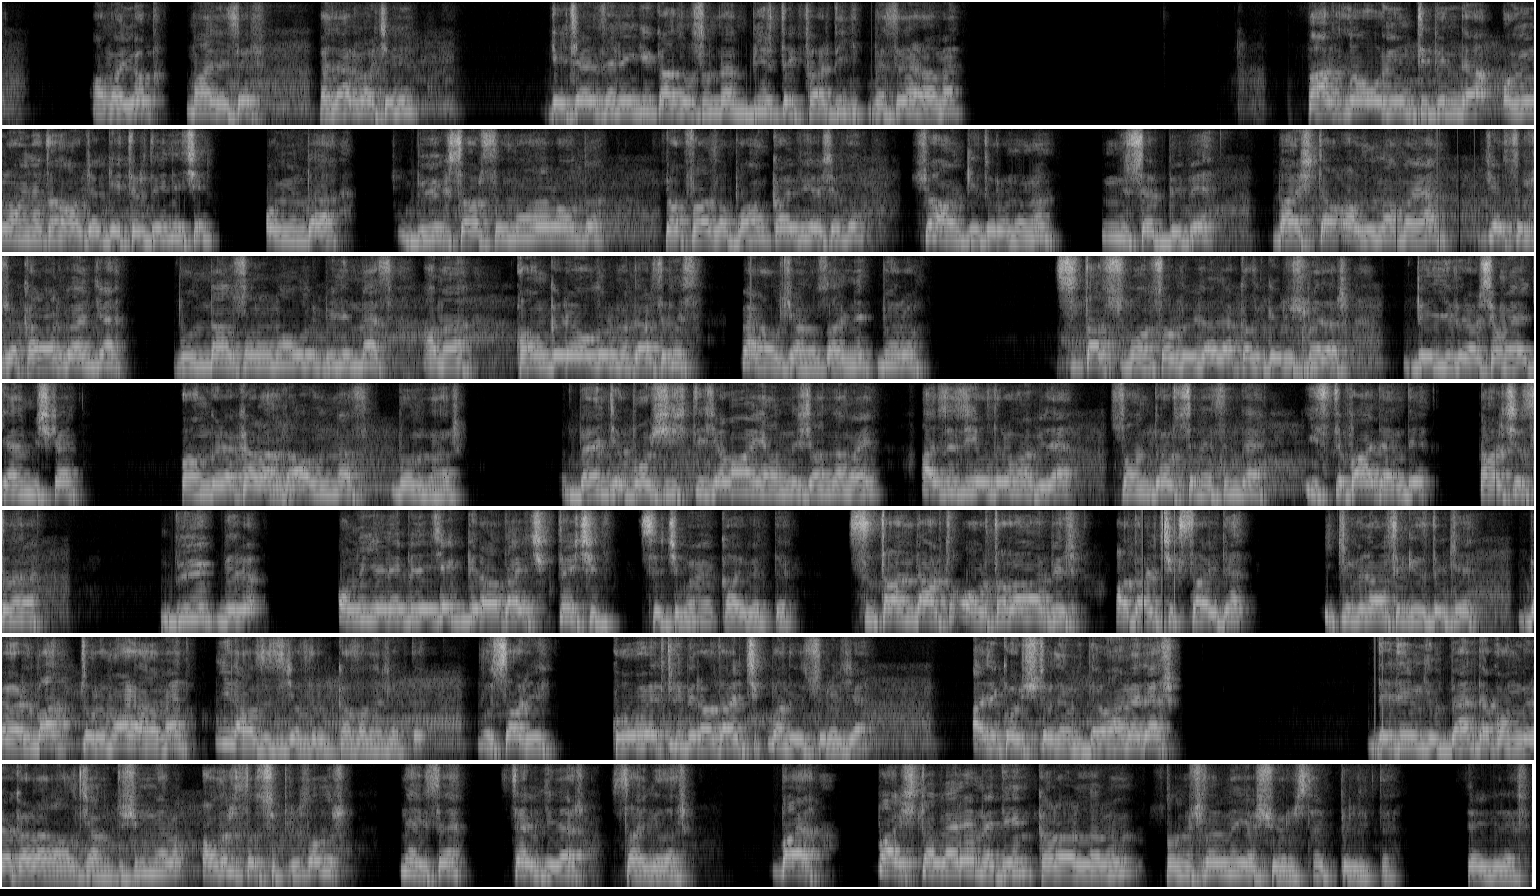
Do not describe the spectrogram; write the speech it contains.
Ama yok. Maalesef Fenerbahçe'nin geçen seneki kadrosundan bir tek Ferdi gitmesine rağmen farklı oyun tipinde oyun oynatan hoca getirdiğin için oyunda büyük sarsılmalar oldu. Çok fazla puan kaybı yaşadın. Şu anki durumunun müsebbibi başta alınamayan cesurca karar bence. Bundan sonra ne olur bilinmez ama kongre olur mu derseniz ben olacağını zannetmiyorum. Stat sponsorluğuyla alakalı görüşmeler belli bir aşamaya gelmişken kongre kararı alınmaz. Bunlar bence boş iş diyeceğim ama yanlış anlamayın. Aziz Yıldırım'a bile son dört senesinde istifa dendi. Karşısına büyük bir onu yenebilecek bir aday çıktığı için seçimi kaybetti. Standart ortalama bir aday çıksaydı 2018'deki berbat duruma rağmen yine Aziz Yıldırım kazanacaktı. Bu sarı kuvvetli bir aday çıkmadığı sürece Ali Koç dönemi devam eder. Dediğim gibi ben de kongre kararı alacağını düşünmüyorum. Alırsa sürpriz olur. Neyse sevgiler, saygılar. Ba başta veremediğin kararların sonuçlarını yaşıyoruz hep birlikte. Sevgiler.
